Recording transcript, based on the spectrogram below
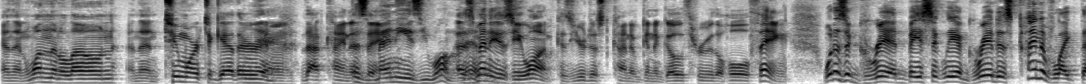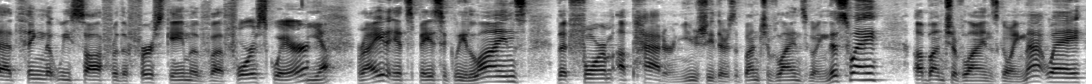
and then one that alone, and then two more together, Yeah. that kind of As thing. As many as you want. As really. many as you want, because you're just kind of going to go through the whole thing. What is a grid? Basically, a grid is kind of like that thing that we saw for the first game of uh, Foursquare. Yep. Right? It's basically lines that form a pattern. Usually there's a bunch of lines going this way, a bunch of lines going that way,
